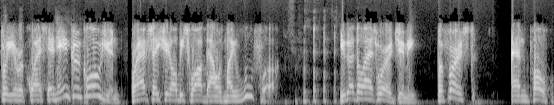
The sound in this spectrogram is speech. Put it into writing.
per your request, and in conclusion, perhaps they should all be swabbed down with my loofah. you got the last word, Jimmy. But first, and Poe.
